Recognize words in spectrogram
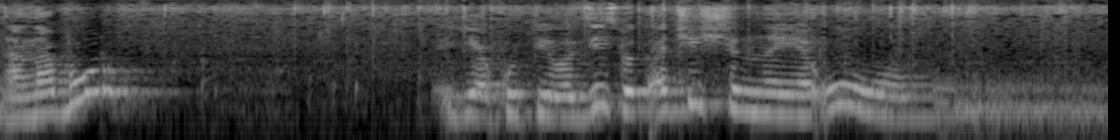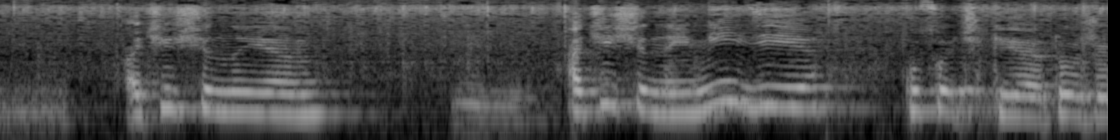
набор я купила. Здесь вот очищенные, у, очищенные, очищенные мидии, кусочки тоже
